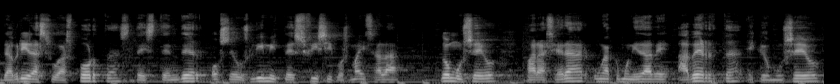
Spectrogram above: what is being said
de abrir as súas portas, de estender os seus límites físicos máis alá do museo para xerar unha comunidade aberta e que o museo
